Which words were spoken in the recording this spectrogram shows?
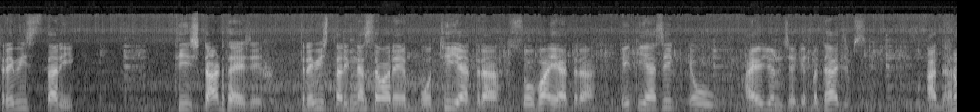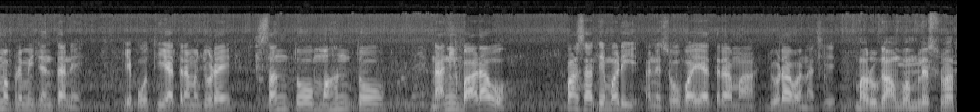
ત્રેવીસ તારીખથી સ્ટાર્ટ થાય છે. ત્રેવીસ તારીખના સવારે પોથી યાત્રા શોભાયાત્રા, ઐતિહાસિક એવું આયોજન છે કે બધા જ આ ધર્મપ્રેમી જનતાને એ પોથીયાત્રામાં જોડાય. સંતો, મહંતો, નાની બાળાઓ પણ સાથે મળી અને શોભાયાત્રામાં જોડાવાના છે. મારું ગામ વમલેશ્વર.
